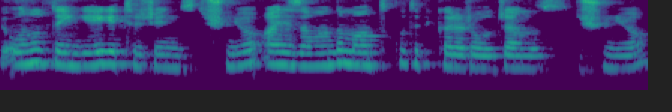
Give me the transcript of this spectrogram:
ve onu dengeye getireceğinizi düşünüyor. Aynı zamanda mantıklı da bir karar olacağınızı düşünüyor.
